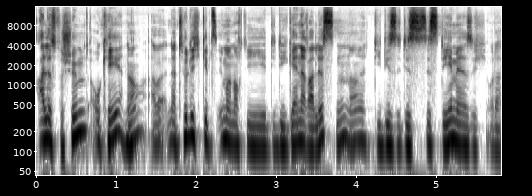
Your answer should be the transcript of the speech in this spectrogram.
alles verschwimmt, okay, ne? aber natürlich gibt es immer noch die, die, die Generalisten, ne? die diese, diese Systeme sich oder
